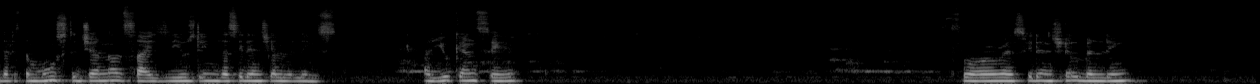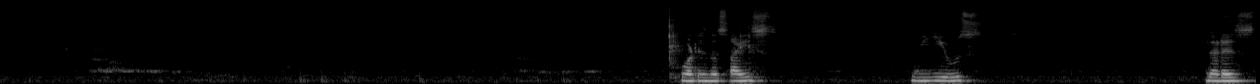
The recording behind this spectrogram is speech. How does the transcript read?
that is the most general size used in residential buildings. Or you can say for residential building what is the size we use. That is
